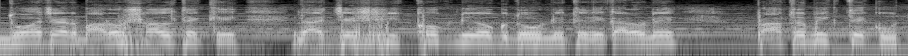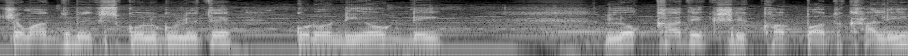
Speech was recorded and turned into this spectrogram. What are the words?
দু হাজার বারো সাল থেকে রাজ্যের শিক্ষক নিয়োগ দুর্নীতির কারণে প্রাথমিক থেকে উচ্চ মাধ্যমিক স্কুলগুলিতে কোনো নিয়োগ নেই। লক্ষাধিক শিক্ষক পদ খালি।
